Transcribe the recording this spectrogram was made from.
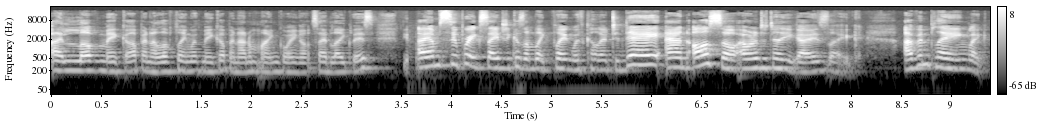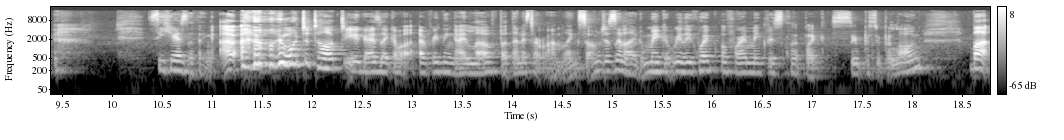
I love makeup and I love playing with makeup and I don't mind going outside like this. I am super excited because I'm like playing with color today. And also I wanted to tell you guys like I've been playing like see here's the thing. I, I want to talk to you guys like about everything I love but then I start rambling. So I'm just gonna like make it really quick before I make this clip like super super long. But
